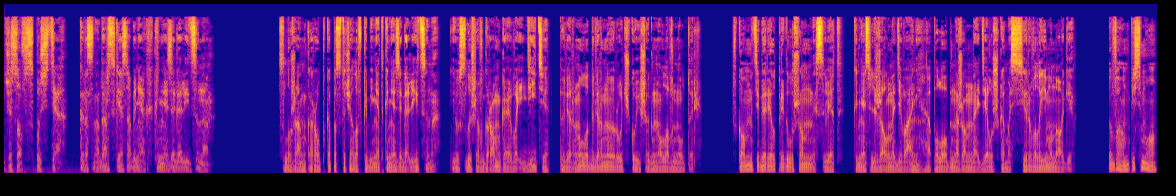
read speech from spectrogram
часов спустя. Краснодарский особняк князя Голицына. Служанка робко постучала в кабинет князя Голицына и, услышав громкое «Войдите», повернула дверную ручку и шагнула внутрь. В комнате горел приглушенный свет, князь лежал на диване, а полуобнаженная девушка массировала ему ноги. «Вам письмо»,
